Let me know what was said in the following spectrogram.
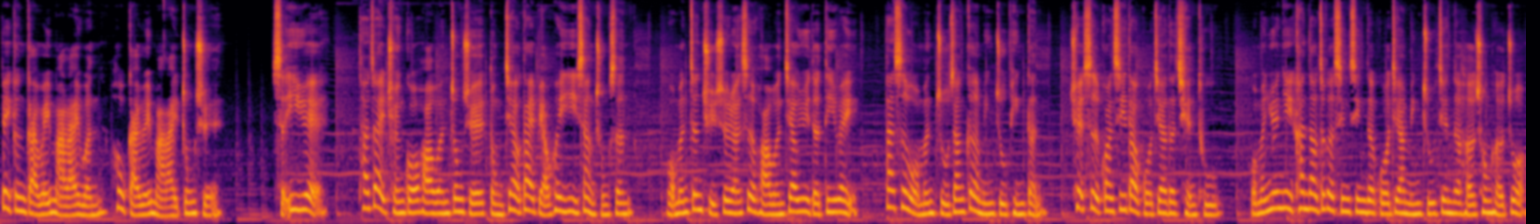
被更改为马来文，后改为马来中学。十一月，他在全国华文中学董教代表会议上重申：“我们争取虽然是华文教育的地位，但是我们主张各民族平等，却是关系到国家的前途。”我们愿意看到这个新兴的国家民族间的合冲合作，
